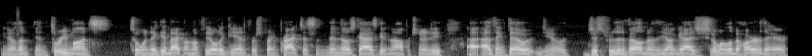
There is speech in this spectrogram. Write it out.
you know, in three months to when they get back on the field again for spring practice, and then those guys get an opportunity, I, I think that you know just for the development of the young guys, you should have went a little bit harder there.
